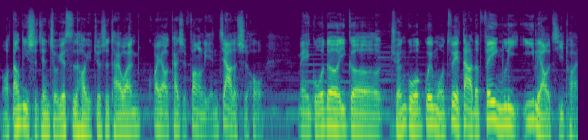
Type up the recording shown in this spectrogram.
哦，当地时间九月四号，也就是台湾快要开始放年假的时候。美国的一个全国规模最大的非盈利医疗集团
